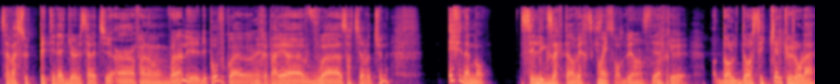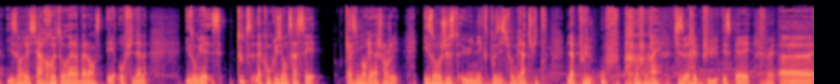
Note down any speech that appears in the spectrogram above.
ça va se péter la gueule, ça va être un. Enfin euh, voilà, les, les pauvres, quoi. Euh, Ouais. Préparez à vous à sortir votre thune. Et finalement, c'est l'exact inverse qui Ouais. sortent bien. c'est-à-dire que dans, dans ces quelques jours-là, ils ont réussi à retourner à la balance et au final, ils ont toute la conclusion de ça, c'est quasiment rien n'a changé. Ils ont juste eu une exposition gratuite la plus ouf ouais. qu'ils auraient pu espérer. Ouais. Euh,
